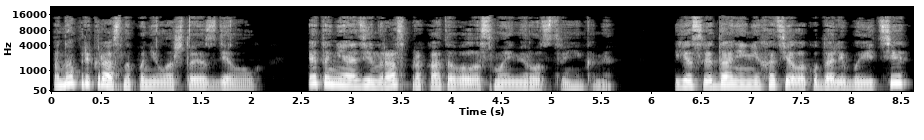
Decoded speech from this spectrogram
Она прекрасно поняла, что я сделал. Это не один раз прокатывало с моими родственниками. Если Дани не хотела куда-либо идти,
